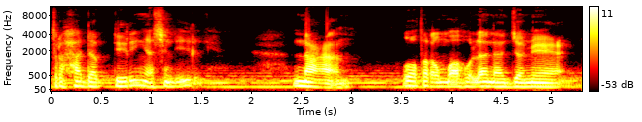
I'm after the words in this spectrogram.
terhadap dirinya sendiri. Naam, ghafarallahu lana jami'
